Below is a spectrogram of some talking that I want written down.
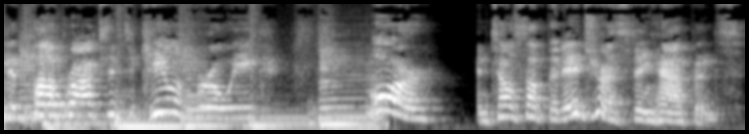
leaving Pop Rocks and tequila for a week. Or until something interesting happens.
